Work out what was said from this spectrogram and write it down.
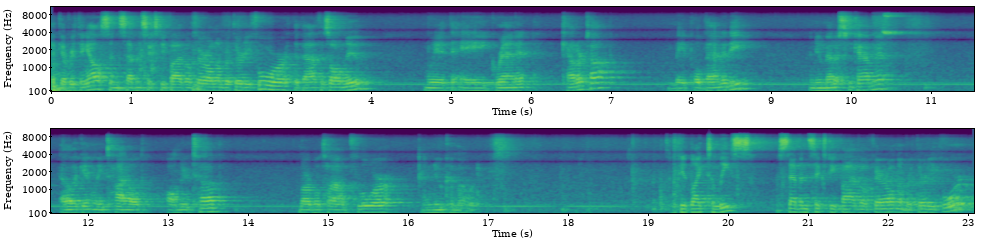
Like everything else in 765 O'Farrell number 34, the bath is all new with a granite countertop, maple vanity, a new medicine cabinet, elegantly tiled all new tub, marble tiled floor, and new commode. If you'd like to lease 765 O'Farrell number 34,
